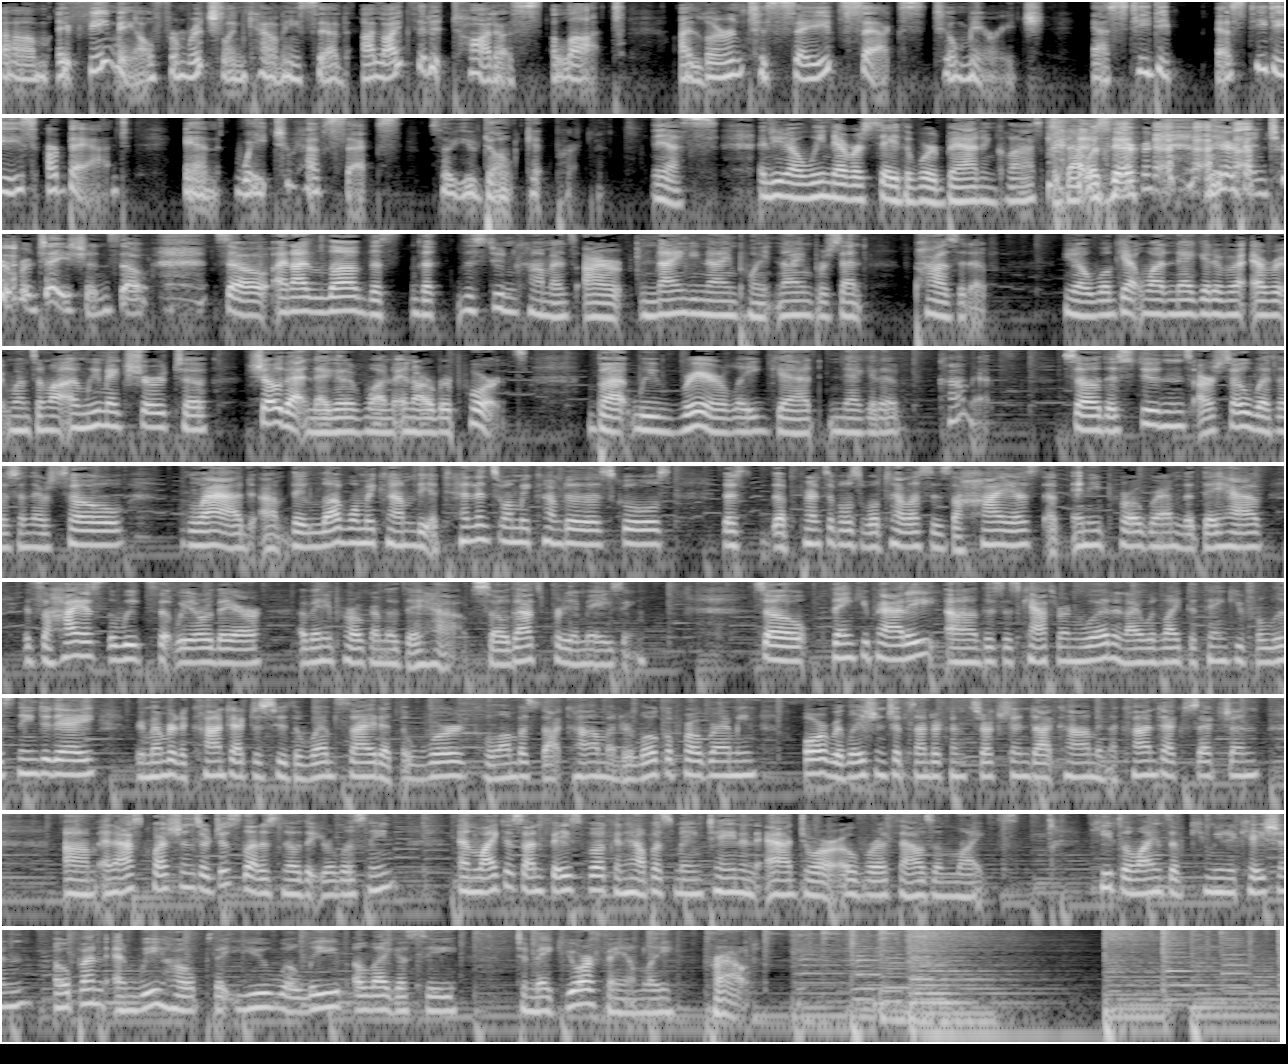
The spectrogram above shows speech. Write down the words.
Um, a female from Richland County said, I like that it taught us a lot. I learned to save sex till marriage. STD, STDs are bad and wait to have sex so you don't get pregnant. Yes. And you know, we never say the word bad in class, but that was their their interpretation. So so and I love this the the student comments are 99.9% positive. You know, we'll get one negative every once in a while and we make sure to show that negative one in our reports. But we rarely get negative comments. So the students are so with us and they're so glad. Um, they love when we come, the attendance when we come to the schools the, the principals will tell us is the highest of any program that they have. It's the highest the weeks that we are there of any program that they have. So that's pretty amazing. So thank you, Patty. Uh, this is Catherine Wood, and I would like to thank you for listening today. Remember to contact us through the website at thewordcolumbus.com under local programming or relationshipsunderconstruction.com in the contact section um, and ask questions or just let us know that you're listening and like us on Facebook and help us maintain and add to our over a thousand likes. Keep the lines of communication open, and we hope that you will leave a legacy to make your family proud.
